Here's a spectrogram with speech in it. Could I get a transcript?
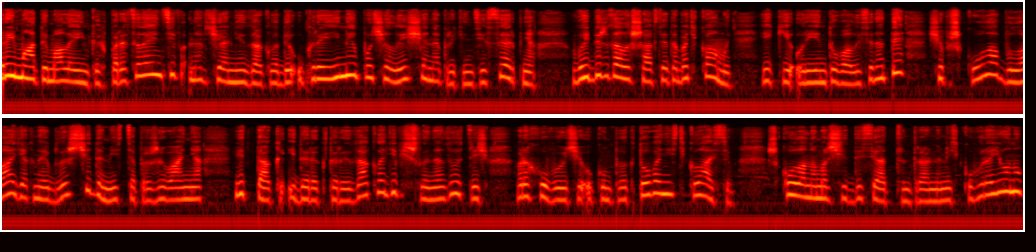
Приймати маленьких переселенців навчальні заклади України почали ще наприкінці серпня. Вибір залишався за батьками, які орієнтувалися на те, щоб школа була якнайближче до місця проживання. Відтак і директори закладів йшли на зустріч, враховуючи укомплектованість класів. Школа номер 60 Центрального міського району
